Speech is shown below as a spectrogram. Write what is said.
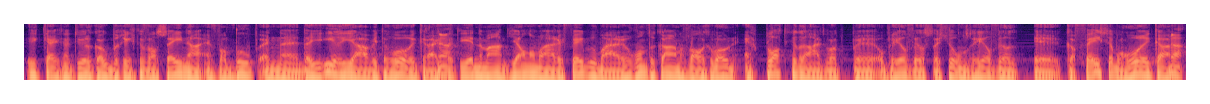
ik krijg natuurlijk ook berichten van Sena en van Boep... en eh, dat je ieder jaar weer te horen krijgt... Ja. dat hij in de maand januari, februari... rond de carnaval gewoon echt plat gedraaid wordt... op, eh, op heel veel stations, heel veel cafés, zeg maar, horeca... Ja.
